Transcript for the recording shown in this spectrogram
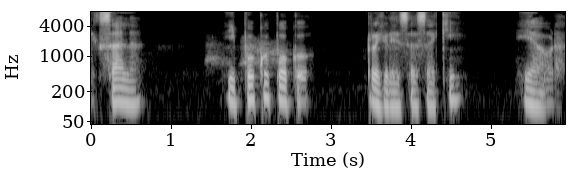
exhala. Y poco a poco regresas aquí y ahora.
